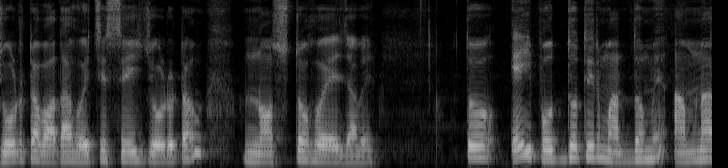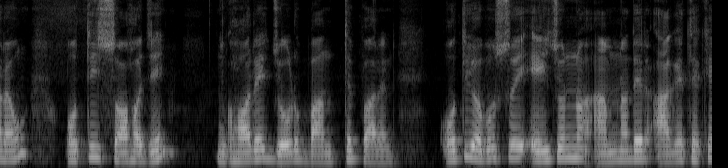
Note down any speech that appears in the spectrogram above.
জোড়টা বাঁধা হয়েছে, সেই জোড়টাও নষ্ট হয়ে যাবে। তো এই পদ্ধতির মাধ্যমে আপনারাও অতি সহজে ঘরে জোড় বাঁধতে পারেন। অতি অবশ্যই এই জন্য আপনাদের আগে থেকে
